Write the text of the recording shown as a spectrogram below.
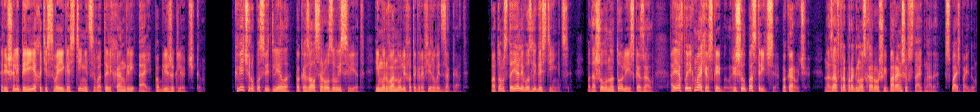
Решили переехать из своей гостиницы в отель «Хангри Ай», поближе к летчикам. К вечеру посветлело, показался розовый свет, и мы рванули фотографировать закат. Потом стояли возле гостиницы. Подошел Анатолий и сказал, а я в парикмахерской был, решил постричься, покороче. На завтра прогноз хороший, пораньше встать надо. Спать пойду.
